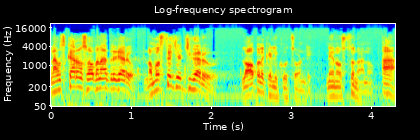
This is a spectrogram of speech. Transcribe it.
నమస్కారం శోభనాథుడి గారు. నమస్తే జడ్జి గారు. లోపలికి వెళ్ళి కూర్చోండి. నేను వస్తున్నాను. ఆ,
